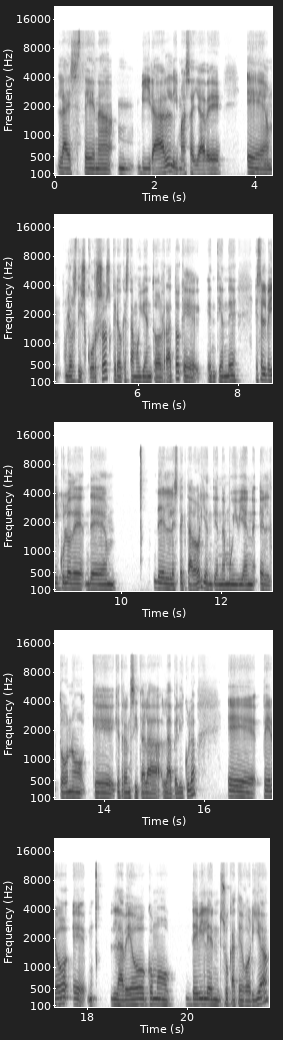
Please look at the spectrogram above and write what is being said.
la escena mm, viral y más allá de Em, los discursos, creo que está muy bien todo el rato, que entiende, es el vehículo de, del espectador y entiende muy bien el tono que, transita la, película, eh, pero eh, la veo como débil en su categoría.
